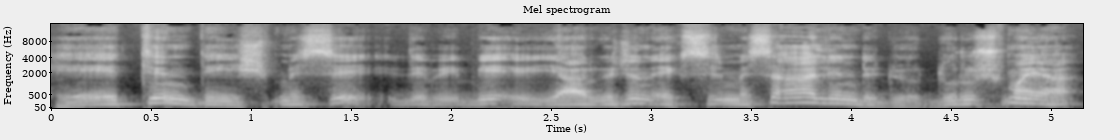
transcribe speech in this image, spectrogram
heyetin değişmesi de bir, bir yargıcın eksilmesi halinde diyor. Duruşmaya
